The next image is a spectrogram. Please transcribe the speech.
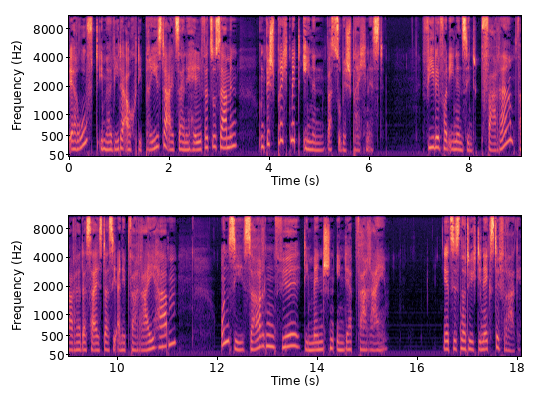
er ruft immer wieder auch die Priester als seine Helfer zusammen und bespricht mit ihnen, was zu besprechen ist. Viele von ihnen sind Pfarrer, Pfarrer, das heißt, dass sie eine Pfarrei haben, und sie sorgen für die Menschen in der Pfarrei. Jetzt ist natürlich die nächste Frage.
